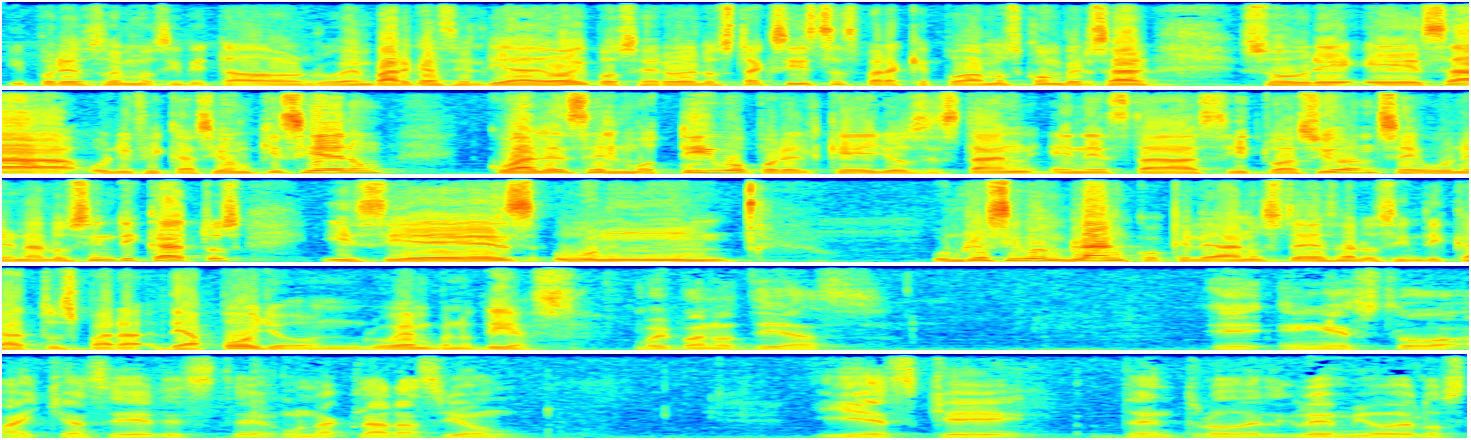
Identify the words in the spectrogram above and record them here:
y por eso hemos invitado don Rubén Vargas el día de hoy, vocero de los taxistas, para que podamos conversar sobre esa unificación que hicieron, cuál es el motivo por el que ellos están en esta situación, se unen a los sindicatos y si es un, un recibo en blanco que le dan ustedes a los sindicatos para, de apoyo. Don Rubén, buenos días. Muy buenos días. Eh, en esto hay que hacer este, una aclaración y es que dentro del gremio de los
